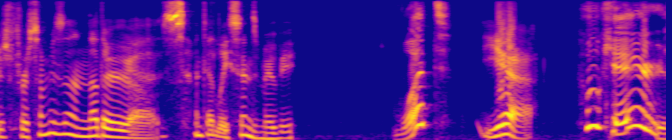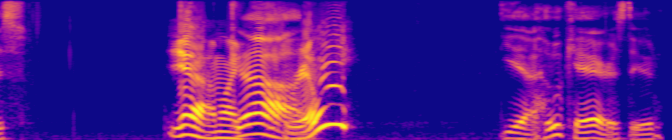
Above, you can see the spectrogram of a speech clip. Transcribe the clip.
there's for some reason another uh, Seven Deadly Sins movie. What? Yeah. Who cares? Yeah, I'm like, God. really? Yeah, who cares, dude?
